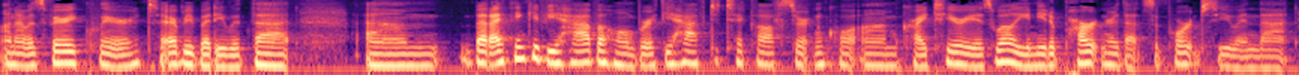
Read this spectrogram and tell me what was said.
and I was very clear to everybody with that. Um, but I think if you have a home birth, you have to tick off certain um, criteria as well. You need a partner that supports you in that.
